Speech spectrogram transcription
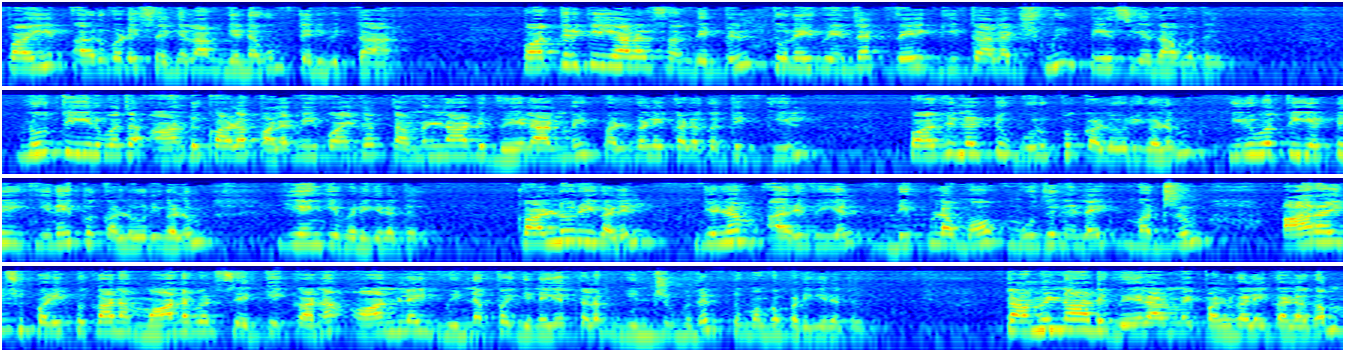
பயிர் அறுவடை செய்யலாம் எனவும் தெரிவித்தார். பத்திரிகையாளர் சந்திப்பில் துணைவேந்தர் வே. கீதாலட்சுமி பேசியதாவது நூத்தி இருபது ஆண்டுகால பழமை வாய்ந்த தமிழ்நாடு வேளாண்மை பல்கலைக்கழகத்தின் கீழ் பதினெட்டு உறுப்பு கல்லூரிகளும் இருபத்தி எட்டு இணைப்பு கல்லூரிகளும் இயங்கி வருகிறது. கல்லூரிகளில் இளம் அறிவியல் டிப்ளமோ முதுநிலை மற்றும் ஆராய்ச்சி படிப்புக்கான மாணவர் சேர்க்கைக்கான ஆன்லைன் விண்ணப்ப இணையதளம் இன்று முதல் துவங்கப்படுகிறது. தமிழ்நாடு வேளாண்மை பல்கலைக்கழகம்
